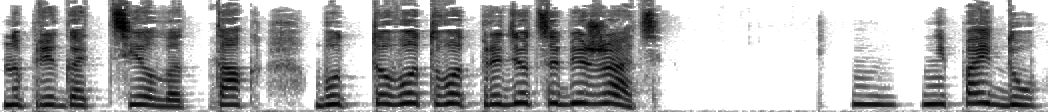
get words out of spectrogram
напрягать тело так, будто вот-вот придется бежать. «Не пойду».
